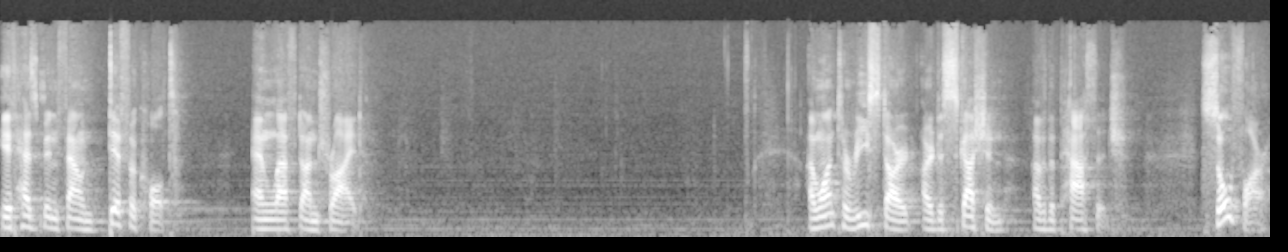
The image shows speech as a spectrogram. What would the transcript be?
It has been found difficult and left untried. I want to restart our discussion of the passage. So far,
